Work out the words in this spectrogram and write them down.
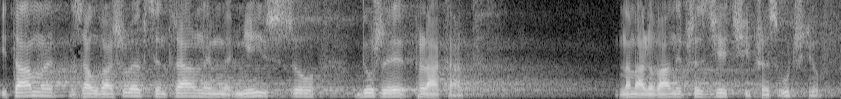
i tam zauważyłem w centralnym miejscu duży plakat namalowany przez dzieci, przez uczniów,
